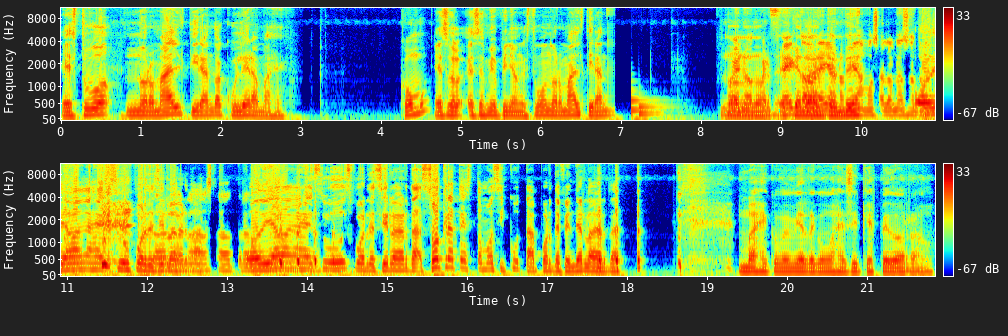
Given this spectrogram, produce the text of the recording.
Estuvo normal tirando a culera, maje. ¿cómo? Eso, esa es mi opinión. Estuvo normal tirando. No, bueno, no, no, es perfecto. que no ahora ya nos entendí. quedamos solo nosotros. Odiaban a Jesús por decir la verdad. nosotros. Odiaban a Jesús por decir la verdad. Sócrates tomó cicuta por defender la verdad. Maje come mierda, ¿cómo vas a decir que es pedorra?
